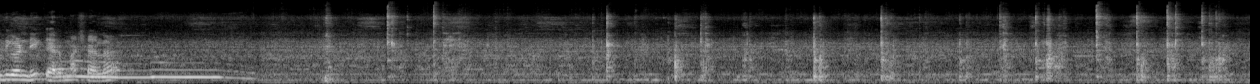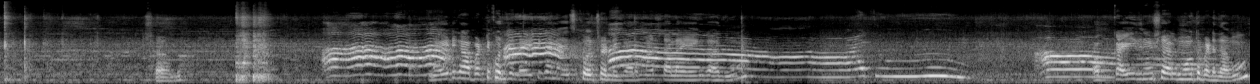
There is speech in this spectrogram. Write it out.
ఇదిగోండి గరం మసాలా. చాలు. నైట్ కాబట్టి కొంచెం లైట్గా వేసుకోవచ్చండి. గరం మసాలా ఏం కాదు. ఒక్క ఐదు నిమిషాలు మూత పెడదాము.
